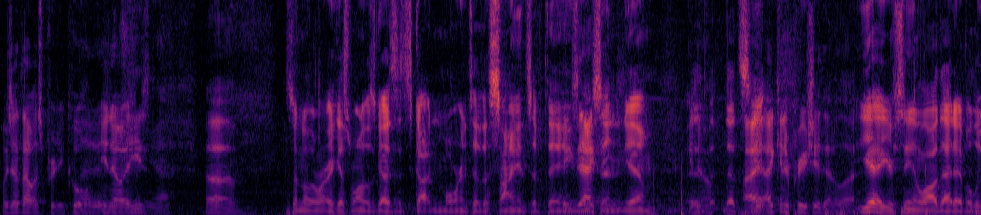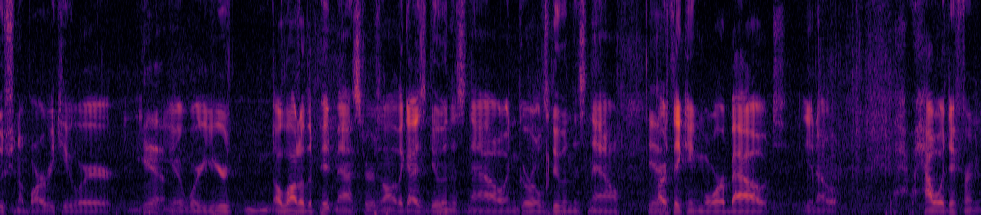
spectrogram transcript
which I thought was pretty cool. You know, he's, yeah. um, It's another, I guess, one of those guys that's gotten more into the science of things. Exactly. And yeah, you uh, know, that's I, I can appreciate that a lot. Yeah, you're seeing a lot of that evolution of barbecue where Yeah. you know, where you're a lot of the pit masters and all the guys doing this now and girls doing this now Yeah. are thinking more about, you know, how a different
